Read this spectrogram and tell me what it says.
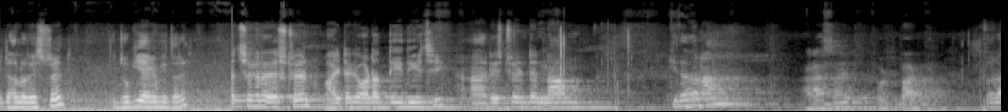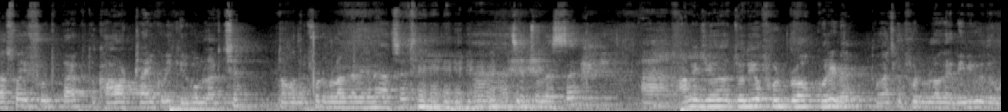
এটা হলো রেস্টুরেন্ট তো ঢুকি আগে ভিতরে। হচ্ছে এখানে রেস্টুরেন্ট ভাইটাকে অর্ডার দিয়ে দিয়েছি। আর রেস্টুরেন্টের নাম কি দাদা নাম? রাসাই ফুড পার্ক তো রাসোই ফুড পার্ক তো খাওয়ার ট্রাই করি কীরকম লাগছে? তো আমাদের ফুড ব্লগার এখানে আছে। হ্যাঁ আজকে চলে এসছে। আর আমি যদিও ফুড ব্লগ করি না তো আজকে ফুড ব্লগের রিভিউ দেবো।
